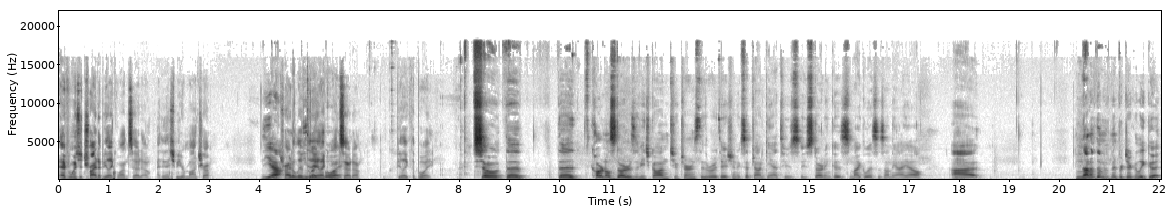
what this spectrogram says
everyone should try to be like Juan Soto. I think that should be your mantra. Yeah, Try to live today like like, Juan. Soto. Be like the boy. So the the Cardinal starters have each gone two turns through the rotation, except John Gant, who's who's starting because Mikolas is on the IL. Uh, none of them have been particularly good,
